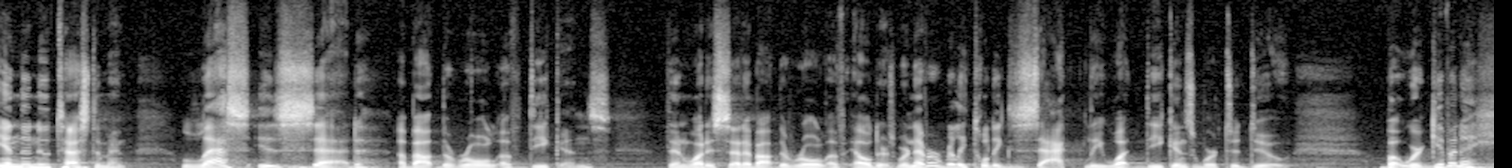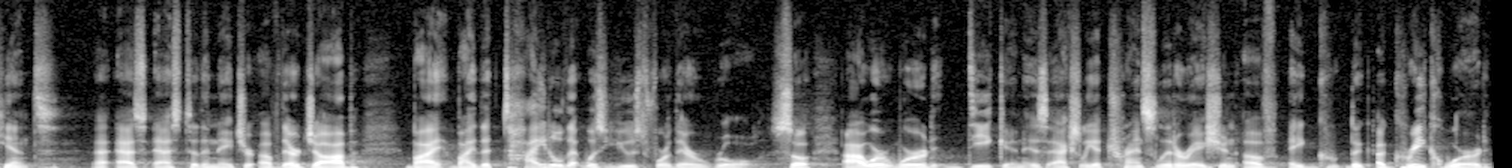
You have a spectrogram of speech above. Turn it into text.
in the New Testament, less is said about the role of deacons than what is said about the role of elders. We're never really told exactly what deacons were to do, but we're given a hint uh, as, as to the nature of their job by, by the title that was used for their role. So, our word deacon is actually a transliteration of a, a Greek word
